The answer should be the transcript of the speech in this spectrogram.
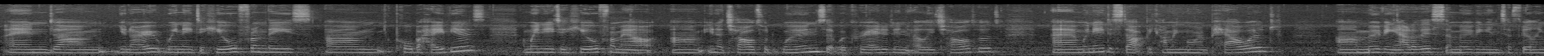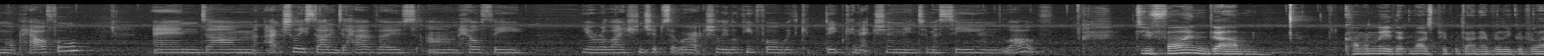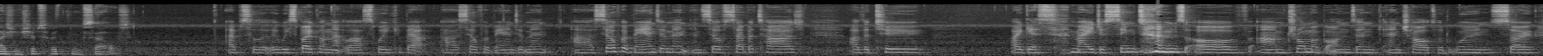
and um, you know, we need to heal from these um, poor behaviours, and we need to heal from our um, inner childhood wounds that were created in early childhood, and we need to start becoming more empowered, um, moving out of this and moving into feeling more powerful, and um, actually starting to have those healthy your relationships that we're actually looking for with deep connection, intimacy, and love. Do you find um, commonly that most people don't have really good relationships with themselves? Absolutely. We spoke on that last week about uh, self abandonment. Uh, self abandonment and self sabotage are the two, I guess, major symptoms of um, trauma bonds and, and childhood wounds. So,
